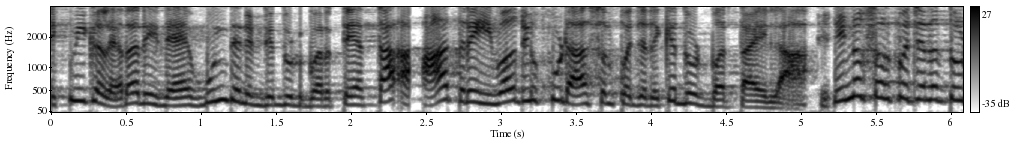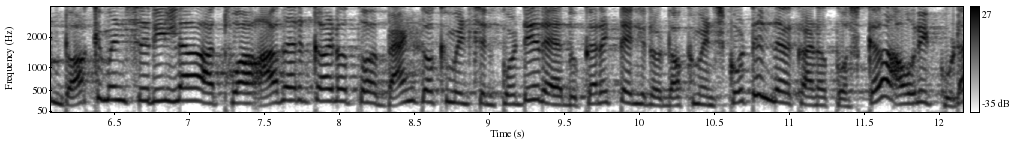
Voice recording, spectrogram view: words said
ಟೆಕ್ನಿಕಲ್ ಎರರ್ ಇದೆ, ಮುಂದೆ ನಿಮ್ಗೆ ದುಡ್ಡು ಬರುತ್ತೆ ಅಂತ. ಆದ್ರೆ ಇವಾಗ್ಲೂ ಕೂಡ ಸ್ವಲ್ಪ ಜನಕ್ಕೆ ದುಡ್ಡು ಬರ್ತಾ ಇಲ್ಲ. ಇನ್ನು ಸ್ವಲ್ಪ ಜನದ್ದು ಡಾಕ್ಯುಮೆಂಟ್ಸ್ ಇರಲಿಲ್ಲ ಅಥವಾ ಆಧಾರ್ ಕಾರ್ಡ್ ಅಥವಾ ಬ್ಯಾಂಕ್ ಡಾಕ್ಯುಮೆಂಟ್ಸ್ ಏನು ಕೊಟ್ಟಿದ್ರೆ ಅದು ಕರೆಕ್ಟ್ ಆಗಿರೋ ಡಾಕ್ಯುಮೆಂಟ್ಸ್ ಕೊಟ್ಟಿಲ್ಲ ಕಾರಣಕ್ಕೋಸ್ಕರ ಅವ್ರಿಗೆ ಕೂಡ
